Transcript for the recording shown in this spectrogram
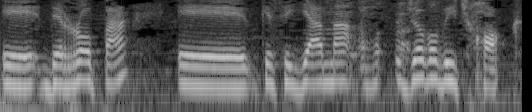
eh, de ropa eh, que se llama Jovovich Hawk.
